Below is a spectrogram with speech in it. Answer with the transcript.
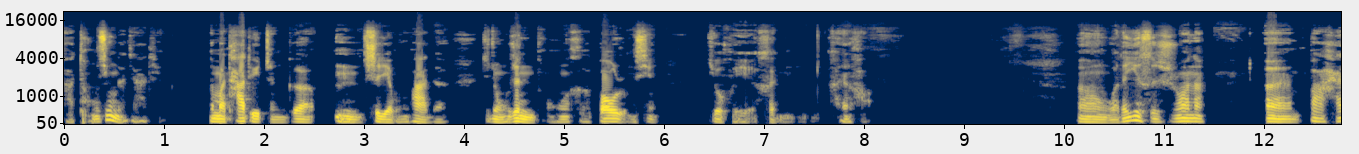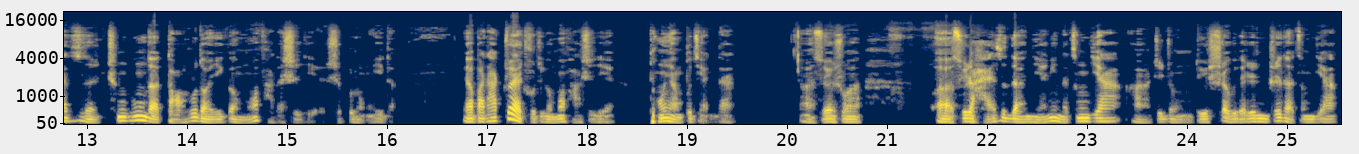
啊同性的家庭，那么他对整个嗯世界文化的这种认同和包容性就会很很好。嗯，我的意思是说呢，嗯，把孩子成功的导入到一个魔法的世界是不容易的，要把他拽出这个魔法世界同样不简单啊。所以说，呃，随着孩子的年龄的增加啊，这种对社会的认知的增加，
